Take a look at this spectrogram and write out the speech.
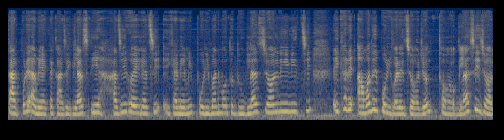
তারপরে আমি একটা কাঁচের গ্লাস নিয়ে হাজির হয়ে গেছি। এখানে আমি পরিমাণ মতো দু গ্লাস জল নিয়ে নিচ্ছি। এখানে আমাদের পরিবারের ছজন থ গ্লাসই জল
